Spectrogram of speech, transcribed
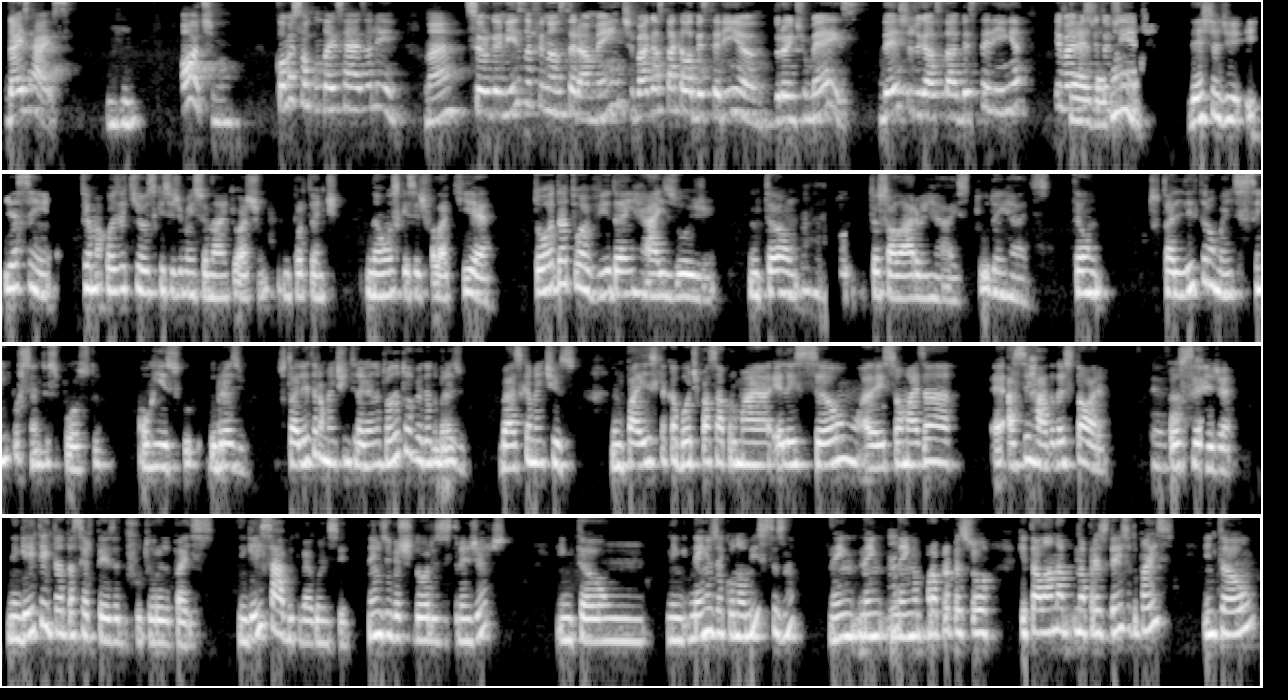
10 reais. Uhum. Ótimo. Começou com 10 reais ali, né? Se organiza financeiramente, vai gastar aquela besteirinha durante o mês, deixa de gastar a besteirinha e vai é, investir o dinheiro. Deixa de. E, assim, tem uma coisa que eu esqueci de mencionar que eu acho importante não esquecer de falar que é toda a tua vida é em reais hoje. Então, uhum. teu salário é em reais, tudo é em reais. Então, tu tá literalmente 100% exposto ao risco do Brasil. Tu tá literalmente entregando toda a tua vida no Brasil. Basicamente isso. Um país que acabou de passar por uma eleição, a eleição mais a, é, acirrada da história. Exato. Ou seja, ninguém tem tanta certeza do futuro do país. Ninguém sabe o que vai acontecer. Nem os investidores estrangeiros, então, nem os economistas, né? Nem, nem, hum. nem a própria pessoa que está lá na, na presidência do país. Então,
